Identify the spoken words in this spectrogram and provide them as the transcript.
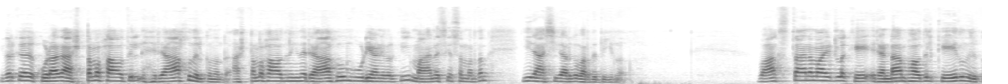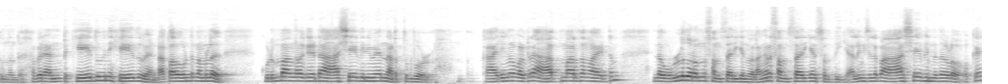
ഇവർക്ക് കൂടാതെ അഷ്ടമഭാവത്തിൽ രാഹു നിൽക്കുന്നുണ്ട്. അഷ്ടമഭാവത്തിൽ നിൽക്കുന്ന രാഹുവും കൂടിയാണ് ഇവർക്ക് ഈ മാനസിക സമ്മർദ്ദം ഈ രാശിക്കാർക്ക് വർദ്ധിപ്പിക്കുന്നത്. വാക്സ്ഥാനമായിട്ടുള്ള കേ രണ്ടാം ഭാവത്തിൽ കേതു നിൽക്കുന്നുണ്ട്. അപ്പോൾ രണ്ട് കേതുവിന് ഹേതു വേണ്ട. അപ്പോൾ അതുകൊണ്ട് നമ്മൾ കുടുംബാംഗങ്ങളൊക്കെയായിട്ട് ആശയവിനിമയം നടത്തുമ്പോൾ കാര്യങ്ങൾ വളരെ ആത്മാർത്ഥമായിട്ടും എന്താ ഉള്ളു തുറന്ന് സംസാരിക്കുന്ന പോലെ അങ്ങനെ സംസാരിക്കാൻ ശ്രദ്ധിക്കുക. അല്ലെങ്കിൽ ചിലപ്പോൾ ആശയ ഭിന്നതകളോ ഒക്കെ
